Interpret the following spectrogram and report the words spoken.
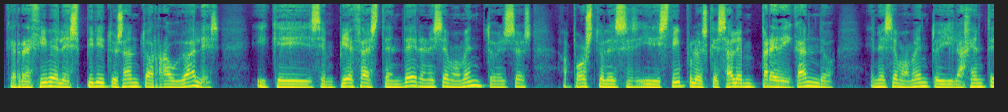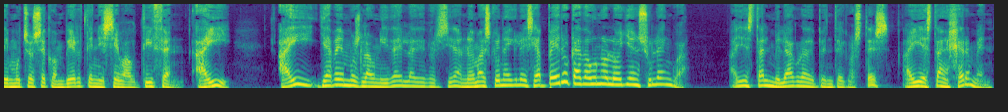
que recibe el Espíritu Santo a raudales y que se empieza a extender en ese momento, esos apóstoles y discípulos que salen predicando en ese momento y la gente, muchos se convierten y se bautizan. Ahí, ahí ya vemos la unidad y la diversidad. No hay más que una iglesia, pero cada uno lo oye en su lengua. Ahí está el milagro de Pentecostés, ahí está en germen.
